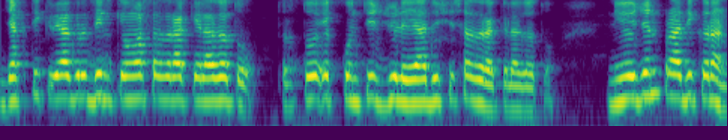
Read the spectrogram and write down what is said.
जागतिक व्याघ्र दिन केव्हा साजरा केला जातो? तर तो एकोणतीस जुलै या दिवशी साजरा केला जातो. नियोजन प्राधिकरण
